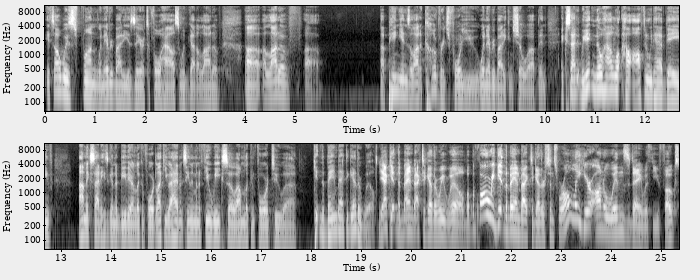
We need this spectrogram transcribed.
it's always fun when everybody is there. It's a full house, and we've got a lot of uh, a lot of uh, opinions, a lot of coverage for you when everybody can show up. And excited. We didn't know how how often we'd have Dave. I'm excited he's going to be there and looking forward. Like you, I haven't seen him in a few weeks, so I'm looking forward to uh, getting the band back together. Will Yeah, getting the band back together, we will. But before we get the band back together, since we're only here on a Wednesday with you folks,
